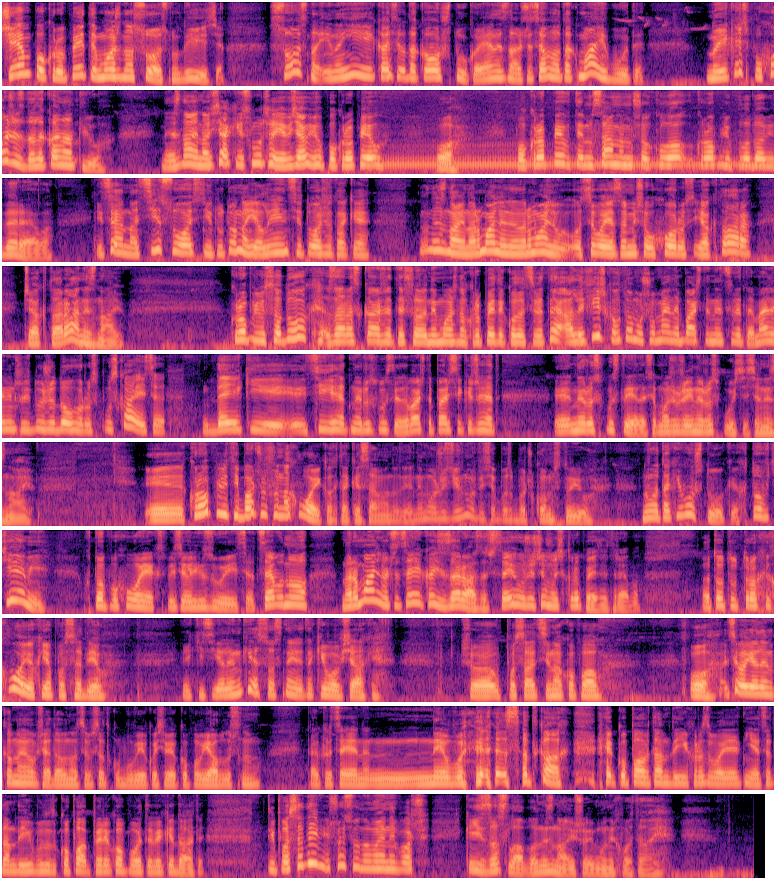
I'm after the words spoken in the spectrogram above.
Чим покропити можна сосну? Дивіться. Сосна і на ній якась така штука. Я не знаю, чи це воно так має бути. Ну якесь похоже здалека на тлю. Не знаю, на всякий случай я взяв його покропив. О, покропив тим самим, що кроплю плодові дерева. І це на цій сосні, тут на ялинці теж таке. Ну не знаю, нормально, ненормально. Оце я замішав хорус і актара, чи актара, не знаю. Кроплю садок, зараз кажете, що не можна кропити, коли цвете, але фішка в тому, що в мене, бачите, не цвете. У мене він щось дуже довго розпускається. Деякі е, ці гет не розпустили. Бачите, персики ж гет е, не розпустилися, може вже і не розпустяться, не знаю. Е, Кроплють і бачу, що на хвойках таке саме туди. Не можу зігнутися, бо з бочком стою. Ну, отакі во штуки. Хто в темі, хто по хвоях спеціалізується, це воно нормально, чи це якась зараза, чи це його вже чимось кропити треба. А то тут трохи хвойок я посадив. Якісь ялинки, сосни, такі вовсяки, що в посадці накопав. О, а цього ялинка мене взагалі давно це в садку був, якось викопав яблучному. Так що це я не, не в садках копав там, де їх розводять. Ні, це там, де їх будуть копа, перекопувати, викидати. Ти посадив і щось воно в мене, бач, якесь заслабло. Не знаю, що йому не вистачає.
